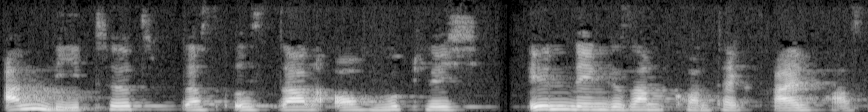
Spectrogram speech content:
anbietet, dass es dann auch wirklich in den Gesamtkontext reinpasst.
